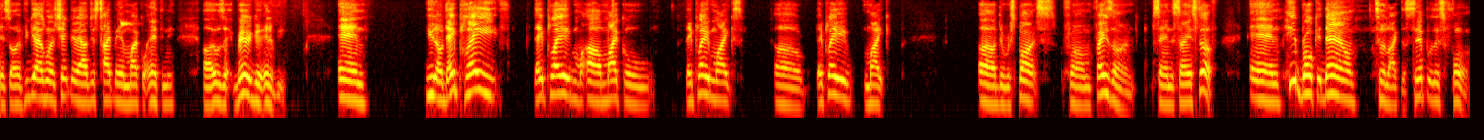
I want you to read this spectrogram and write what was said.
And so if you guys want to check that out, just type in Michael Anthony. Uh, it was a very good interview. And you know, they played they played uh Michael they played Mike's uh they played Mike uh the response from Faizon saying the same stuff. And he broke it down to like the simplest form.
